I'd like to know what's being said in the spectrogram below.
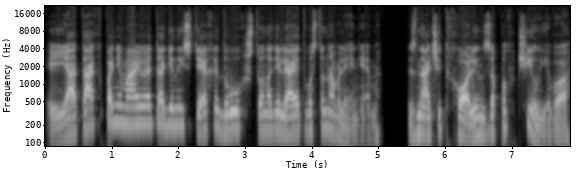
Я так понимаю, это один из тех и двух, что наделяют восстановлением. Значит, Холлин заполучил его.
